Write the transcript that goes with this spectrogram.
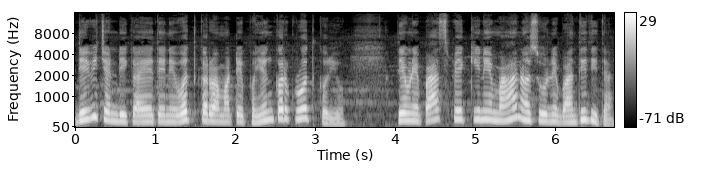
દેવી ચંડિકાએ તેને વધ કરવા માટે ભયંકર ક્રોધ કર્યો. તેમણે પાસ ફેંકીને મહાન અસુરને બાંધી દીધા.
